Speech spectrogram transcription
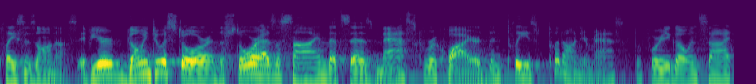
places on us. If you're going to a store and the store has a sign that says mask required, then please put on your mask before you go inside.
